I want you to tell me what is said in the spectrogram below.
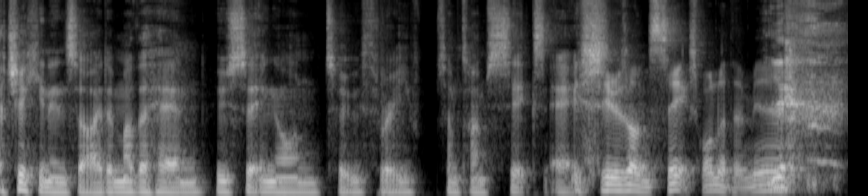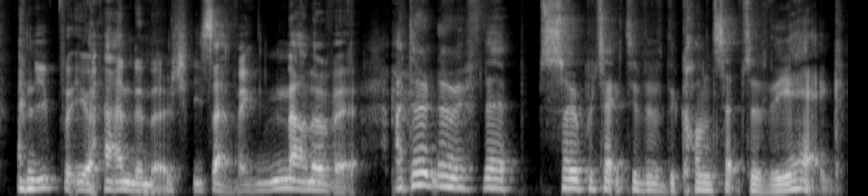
a chicken inside, a mother hen who's sitting on two, three, sometimes six eggs. she was on six, one of them. Yeah. Yeah. and you put your hand in there, she's having none of it. I don't know if they're so protective of the concept of the egg,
